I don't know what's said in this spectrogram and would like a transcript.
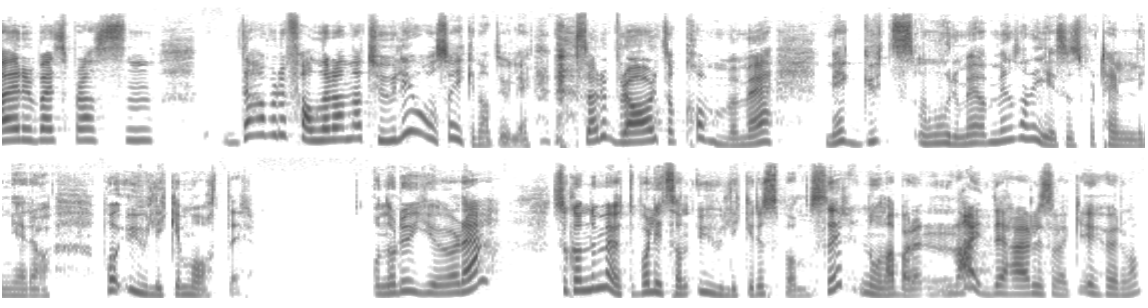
arbeidsplassen. Der hvor det faller deg naturlig, og også ikke naturlig. Så er det bra å komme med, med Guds ord, med, med sånne Jesus-fortellinger på ulike måter. Og når du gjør det, så kan du møte på litt sånn ulike responser. Noen er bare 'Nei, det her liksom ikke hører om.'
